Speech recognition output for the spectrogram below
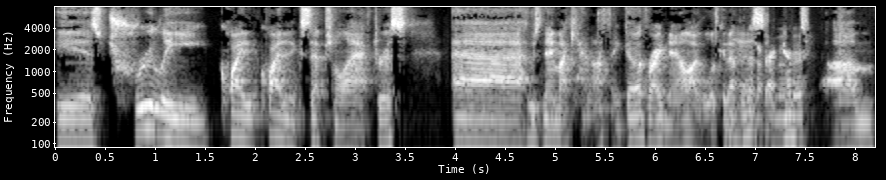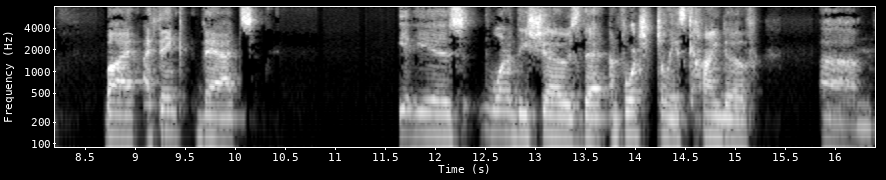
is truly quite quite an exceptional actress, uh, whose name I cannot think of right now. I'll look it up yeah, in a second. Um, but I think that it is one of these shows that unfortunately is kind of um,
